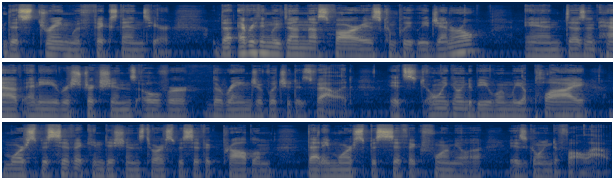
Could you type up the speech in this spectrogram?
this string with fixed ends here the, everything we've done thus far is completely general and doesn't have any restrictions over the range of which it is valid. It's only going to be when we apply more specific conditions to our specific problem that a more specific formula is going to fall out.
